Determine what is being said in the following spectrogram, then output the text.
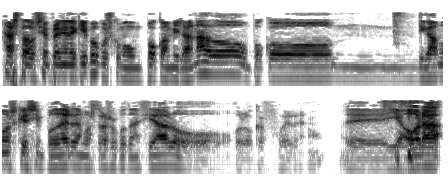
ha estado siempre en el equipo pues como un poco amilanado, un poco mm, digamos que sin poder demostrar su potencial o, o lo que fuere, ¿no? Eh, y ahora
